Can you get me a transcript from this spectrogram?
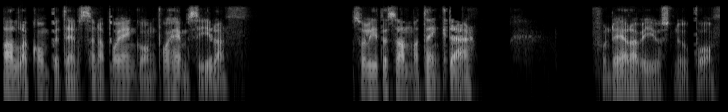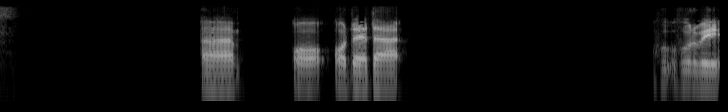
alla kompetenserna på en gång på hemsidan. Så lite samma tänk där funderar vi just nu på. Uh, och, och det där hur vi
